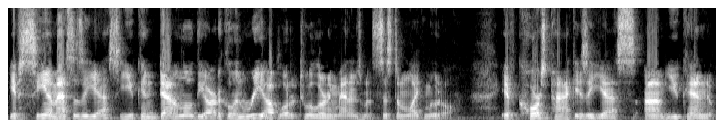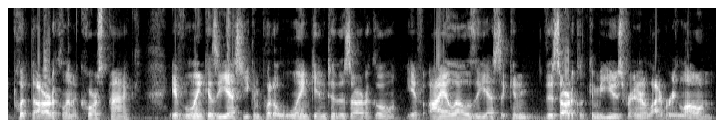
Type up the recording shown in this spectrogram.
If CMS is a yes, you can download the article and re-upload it to a learning management system like Moodle. If course pack is a yes, um, you can put the article in a course pack. If link is a yes, you can put a link into this article. If ILL is a yes, it can this article can be used for interlibrary loan.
